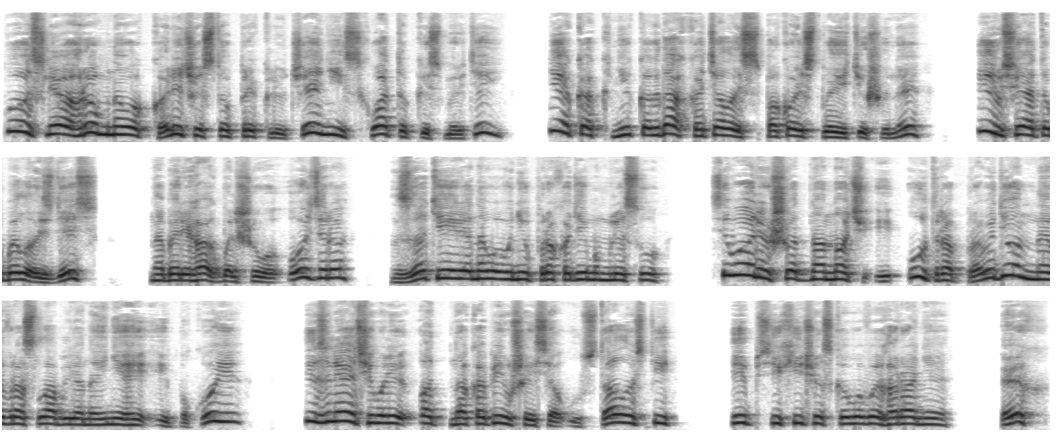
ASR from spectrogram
После огромного количества приключений, схваток и смертей, мне как никогда хотелось спокойствия и тишины, и все это было здесь, на берегах большого озера, затерянного в непроходимом лесу. Всего лишь одна ночь и утро, проведенные в расслабленной неге и покое, излечивали от накопившейся усталости и психического выгорания. Эх,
